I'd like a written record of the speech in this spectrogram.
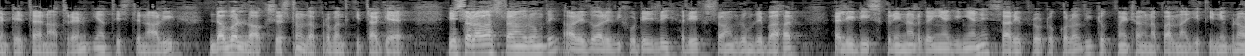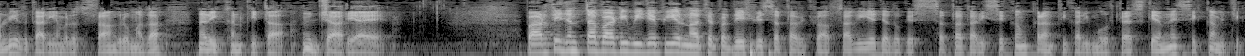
ਘੰਟੇ ਤਾਇਨਾਤ ਰਹਿਣਗੀਆਂ ਤੇ ਇਸ ਦੇ ਨਾਲ ਹੀ ਡਬਲ ਲੌਕ ਸਿਸਟਮ ਦਾ ਪ੍ਰਬੰਧ ਕੀਤਾ ਗਿਆ ਹੈ। ਇਸ ਤੋਂ ਇਲਾਵਾ ਸਟਰੋਂਗ ਰੂਮ ਦੇ ਆਲੇ ਦੁਆਲੇ ਦੀ ਫੁਟੇਜ ਲਈ ਹਰੇਕ ਸਟਰੋਂਗ ਰੂਮ ਦੇ ਬਾਹਰ ਐਲਈਡੀ ਸਕਰੀਨਾਂ ਲਗਾਈਆਂ ਗਈਆਂ ਨੇ। ਸਾਰੇ ਪ੍ਰੋਟੋਕੋਲਾਂ ਦੀ ਟੁਕਵੇਂ ਢੰਗ ਨਾਲ ਪਾਲਣਾ ਯਕੀਨੀ ਬਣਾਉਣ ਲਈ ਅਧਿਕਾਰੀਆਂ ਵੱਲੋਂ ਸਟਰੋਂਗ ਰੂਮਾਂ ਦਾ ਨਿਰੀਖਣ ਕੀਤਾ ਜਾ ਰਿਹਾ ਹੈ। ਭਾਰਤੀ ਜਨਤਾ ਪਾਰਟੀ ਬੀਜੇਪੀ ਅਰੁਣਾਚਲ ਪ੍ਰਦੇਸ਼ ਵਿੱਚ ਸੱਤਾ ਵਿੱਚ ਵਾਪਸ ਆ ਗਈ ਹੈ, ਜਦੋਂ ਕਿ ਸੱਤਾਧਾਰੀ ਸਿੱਕਮ ਕ੍ਰਾਂਤੀਕਾਰੀ ਮੋਰਚਾ ਸਕੇਮ ਨੇ ਸਿੱਕਮ ਵਿੱਚ ਇੱਕ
